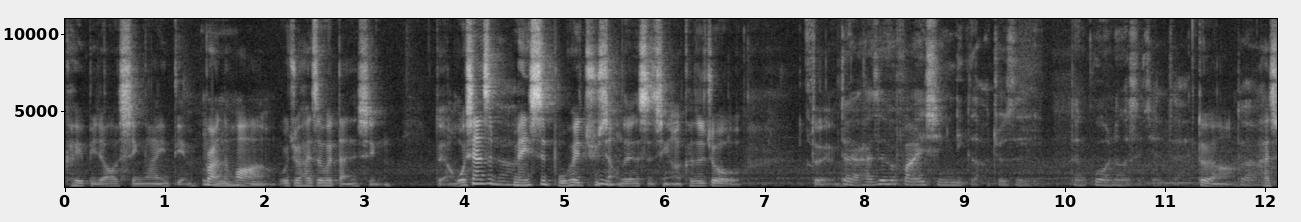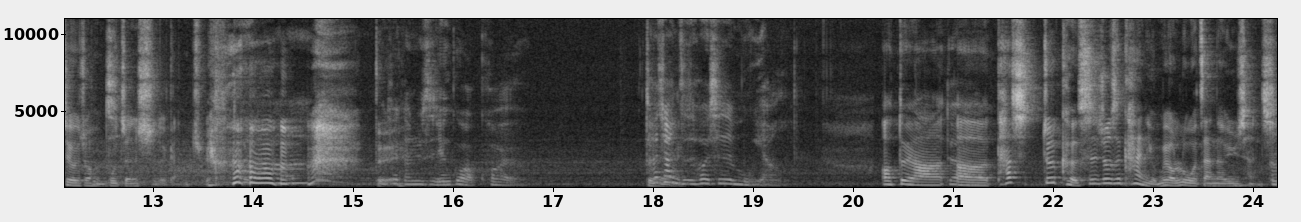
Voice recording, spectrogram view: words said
可以比较心安一点。不然的话，我觉得还是会担心。对啊，我现在是没事不会去想这件事情啊。可是就对对，还是会放在心里的，就是等过那个时间再。对啊，对啊，还是有一种很不真实的感觉。对，感觉时间过好快哦。他这样子会是母羊？哦，对啊，呃，他是就可是就是看有没有落在那预产期。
